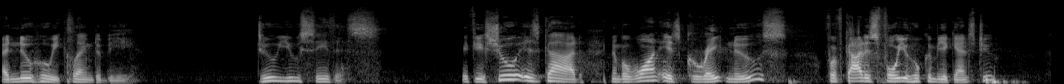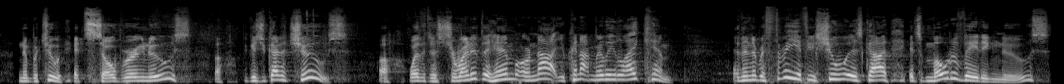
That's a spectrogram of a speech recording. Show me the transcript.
and knew who he claimed to be. Do you see this? If Yeshua is God, number one, it's great news. For if God is for you, who can be against you? Number two, it's sobering news uh, because you've got to choose uh, whether to surrender to Him or not. You cannot merely like Him. And then number three, if Yeshua is God, it's motivating news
